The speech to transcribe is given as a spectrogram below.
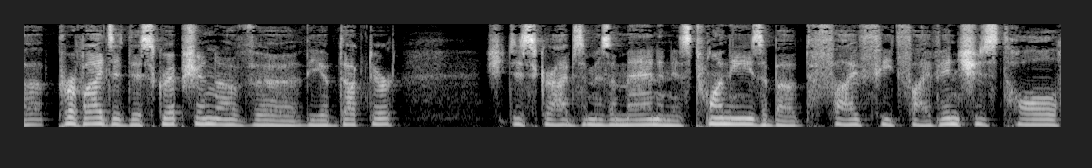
uh, provides a description of uh, the abductor. She describes him as a man in his 20s, about 5 feet 5 inches tall,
